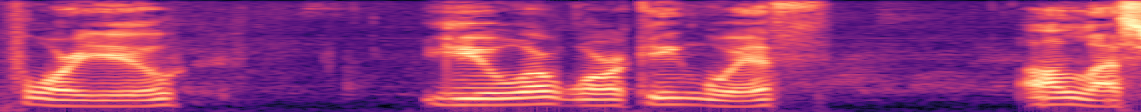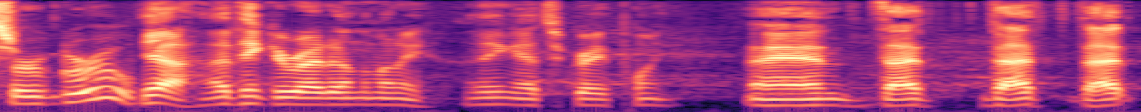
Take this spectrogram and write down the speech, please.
for you, you are working with a lesser group, yeah, I think you're right on the money. I think that's a great point. and that that that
